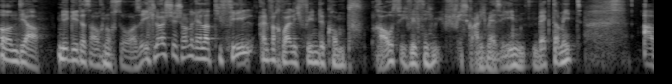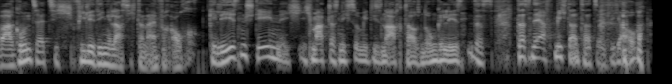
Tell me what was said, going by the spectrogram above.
Und ja, mir geht das auch noch so. Also ich lösche schon relativ viel, einfach weil ich finde, komm pff, raus, ich will es nicht, ich will es gar nicht mehr sehen, weg damit. Aber grundsätzlich, viele Dinge lasse ich dann einfach auch gelesen stehen. Ich, ich mag das nicht so mit diesen 8000 ungelesen. Das, das nervt mich dann tatsächlich auch.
